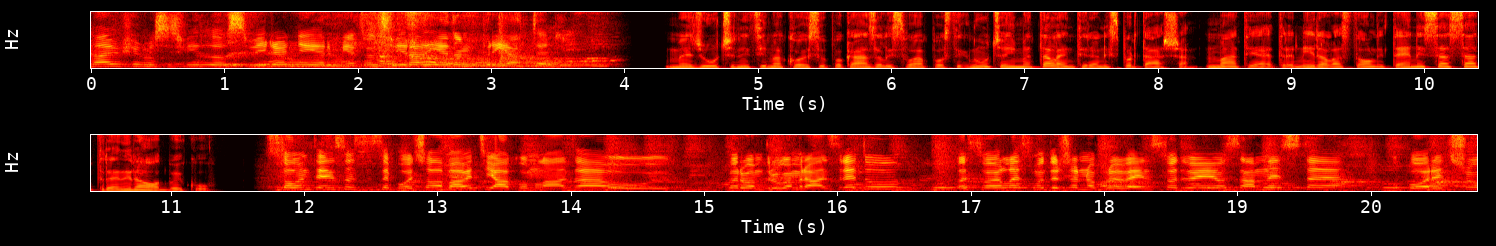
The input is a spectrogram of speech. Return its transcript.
Najviše mi se svidjelo sviranje jer mi je tam svirao jedan prijatelj. Među učenicima koji su pokazali svoja postignuća ima talentiranih sportaša. Matija je trenirala stolni tenisa, sad trenira odbojku. Stolnim tenisom sam se počela baviti jako mlada, u prvom, drugom razredu. Osvojile smo državno prvenstvo 2018. u Poreću.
